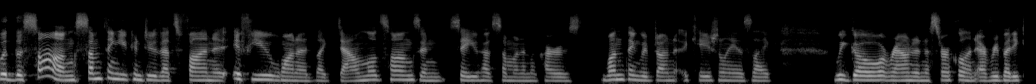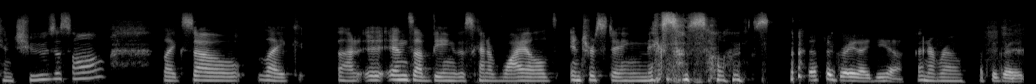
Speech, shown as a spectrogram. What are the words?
with the song something you can do that's fun if you want to like download songs and say you have someone in the cars one thing we've done occasionally is like we go around in a circle and everybody can choose a song. Like so like uh, it ends up being this kind of wild, interesting mix of songs. That's a great idea. In a row. That's a great.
